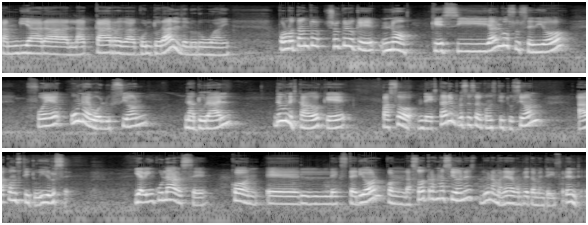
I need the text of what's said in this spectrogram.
cambiara la carga cultural del Uruguay. Por lo tanto, yo creo que no, que si algo sucedió fue una evolución natural de un Estado que pasó de estar en proceso de constitución a constituirse y a vincularse con el exterior, con las otras naciones, de una manera completamente diferente.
